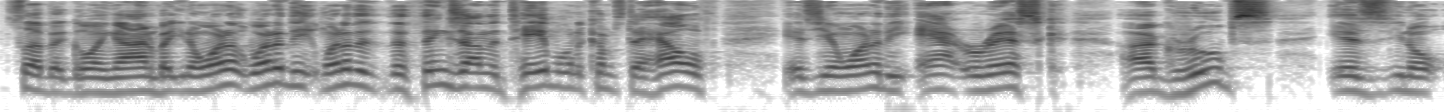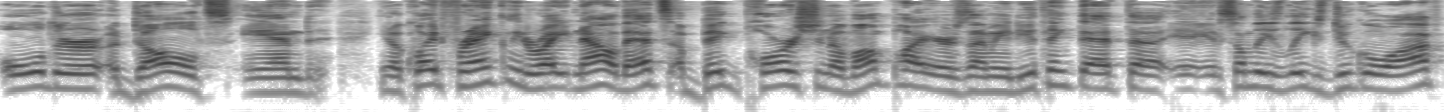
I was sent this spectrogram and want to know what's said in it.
Still have it going on, but you know, one of one of the one of the, the things on the table when it comes to health is you know one of the at risk uh, groups is you know older adults. And you know quite frankly right now that's a big portion of umpires. I mean do you think that uh, if some of these leagues do go off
